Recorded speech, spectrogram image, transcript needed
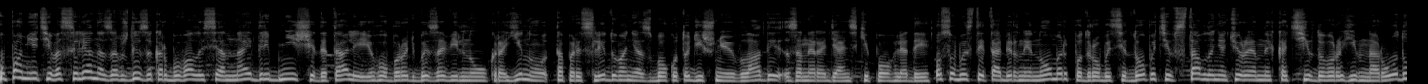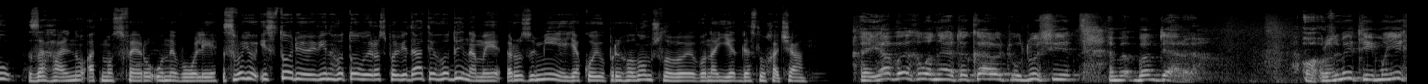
У пам'яті Василя назавжди закарбувалися найдрібніші деталі його боротьби за вільну Україну та переслідування з боку тодішньої влади за нерадянські погляди. Особистий табірний номер, подробиці допитів, ставлення тюремних катів до ворогів народу, загальну атмосферу у неволі. Свою історію він готовий розповідати годинами, розуміє, якою приголомшливою вона є для слухача. Я вихований, як то кажуть, у дусі Бандери. О, розумієте, і моїх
